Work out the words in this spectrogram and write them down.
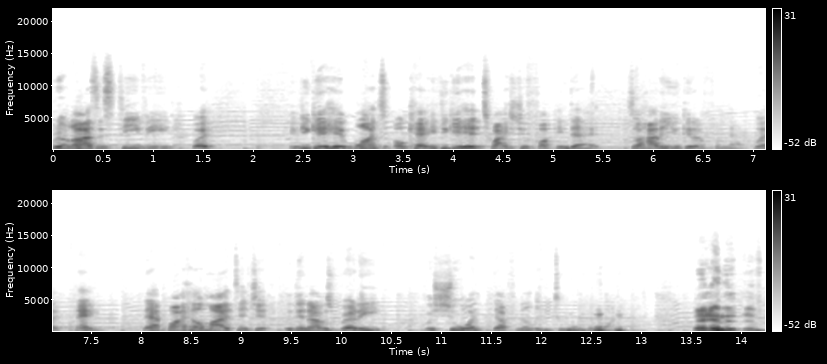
Realize it's TV, but if you get hit once, okay. If you get hit twice, you're fucking dead. So how do you get up from that? But hey, that part held my attention. But then I was ready, for sure, definitely to move on. and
